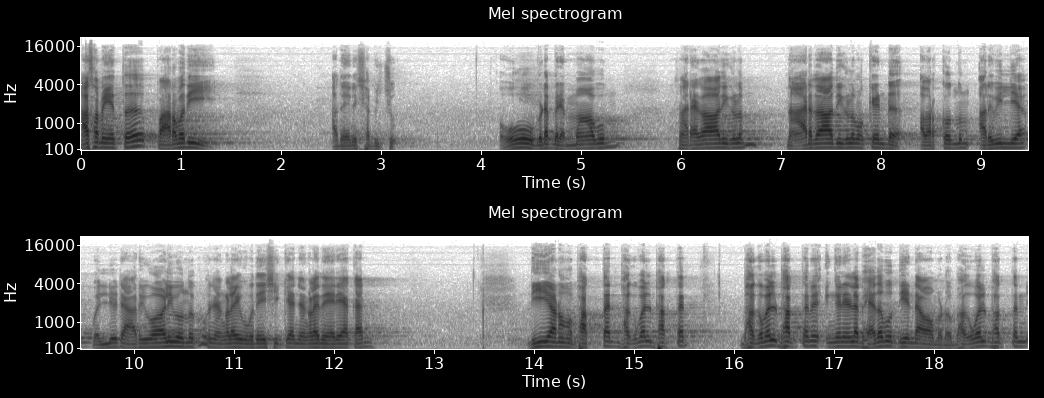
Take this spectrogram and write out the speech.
ആ സമയത്ത് പാർവതി അദ്ദേഹം ശപിച്ചു. ഓ ഇവിടെ ബ്രഹ്മാവും നരകാദികളും നാരദാദികളുമൊക്കെ ഉണ്ട്. അവർക്കൊന്നും അറിവില്ല. വലിയൊരു അറിവാളി വന്നിട്ട് ഞങ്ങളെ ഉപദേശിക്കാൻ ഞങ്ങളെ നേരെയാക്കാൻ. നീയാണോ ഭക്തൻ? ഭഗവത് ഭക്തൻ? ഭഗവത് ഭക്തന് ഇങ്ങനെയുള്ള ഭേദബുദ്ധി ഉണ്ടാവാൻ പാടും. ഭഗവത് ഭക്തൻ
